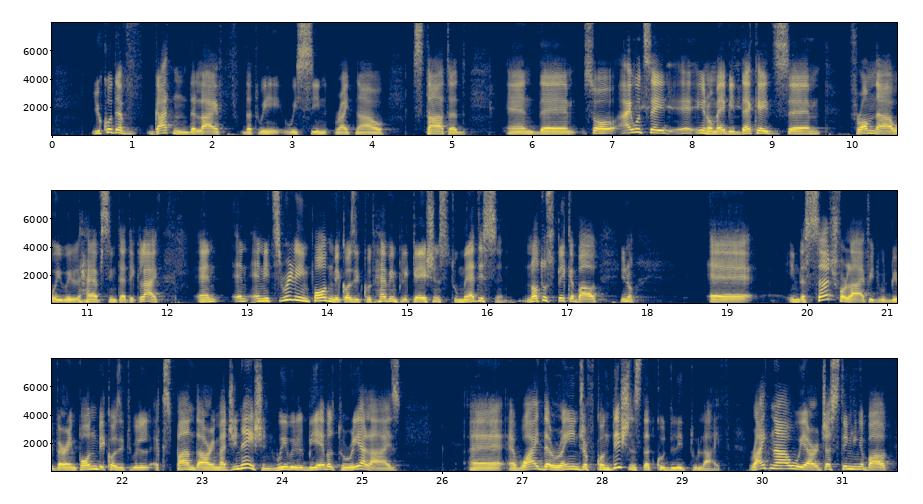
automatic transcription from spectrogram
you could have gotten the life that we, we see right now started. And uh, so I would say, uh, you know, maybe decades um, from now, we will have synthetic life. And, and, and it's really important because it could have implications to medicine. Not to speak about, you know, uh, in the search for life, it will be very important because it will expand our imagination. We will be able to realize uh, a wider range of conditions that could lead to life. Right now, we are just thinking about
